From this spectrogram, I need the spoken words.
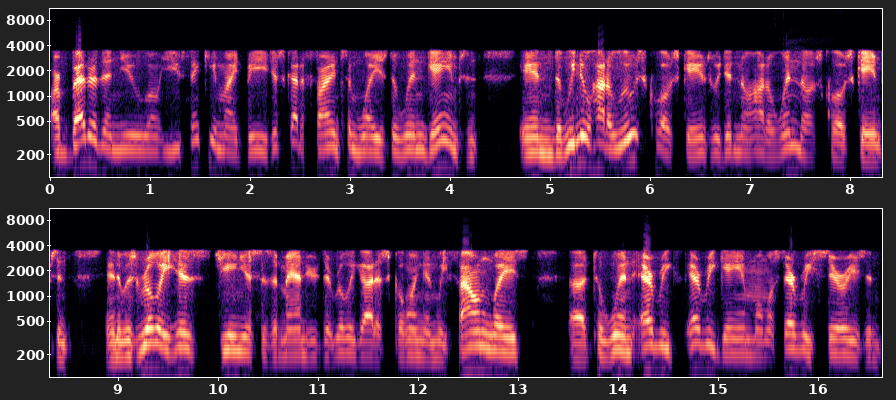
are better than you uh, you think you might be. You just got to find some ways to win games." And and we knew how to lose close games. We didn't know how to win those close games, and and it was really his genius as a manager that really got us going. And we found ways uh, to win every every game, almost every series. And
